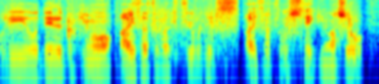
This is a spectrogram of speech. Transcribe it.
鳥居を出る時も挨拶が必要です。挨拶をしていきましょう。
